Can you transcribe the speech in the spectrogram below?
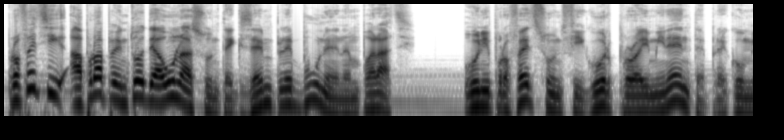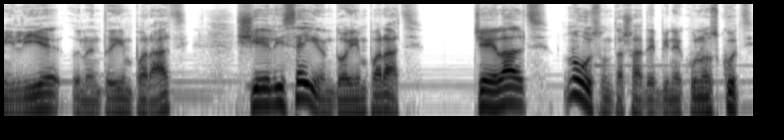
Profeții aproape întotdeauna sunt exemple bune în împărați. Unii profeți sunt figuri proeminente, precum Ilie în întâi împărați și Elisei în doi împărați. Ceilalți nu sunt așa de bine cunoscuți.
